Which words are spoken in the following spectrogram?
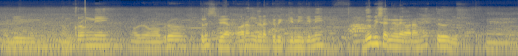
lagi nongkrong nih ngobrol-ngobrol terus lihat orang gerak-gerik gini-gini gue bisa nilai orang itu gitu. Hmm.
